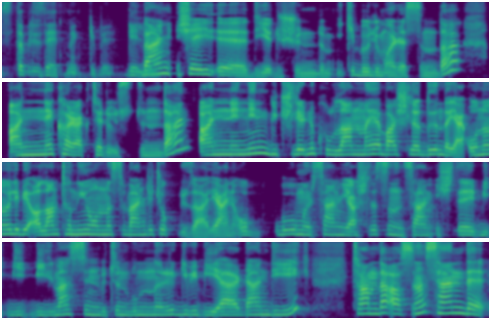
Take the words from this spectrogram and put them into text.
stabilize etmek gibi geliyor. Ben şey e, diye düşündüm iki bölüm arasında anne karakteri üstünden annenin güçlerini kullanmaya başladığında yani ona öyle bir alan tanıyor olması bence çok güzel. Yani o boomer sen yaşlısın sen işte bi, bi, bilmezsin bütün bunları gibi bir yerden değil. Tam da aslında sen de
